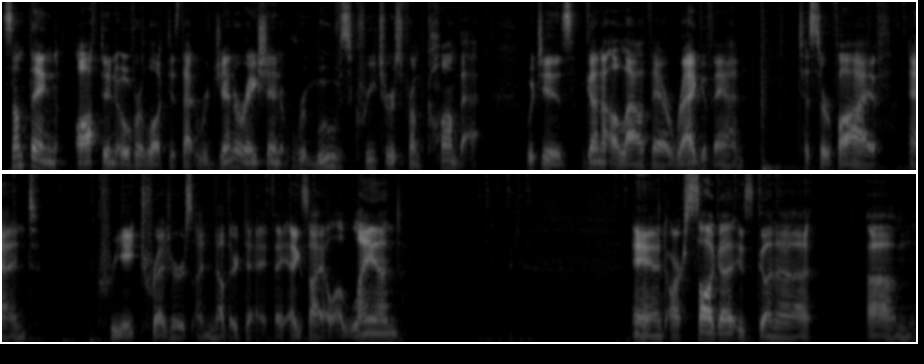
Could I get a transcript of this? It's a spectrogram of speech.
Something often overlooked is that regeneration removes creatures from combat, which is gonna allow their Ragavan to survive and create treasures another day. They exile a land, and our saga is gonna um,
